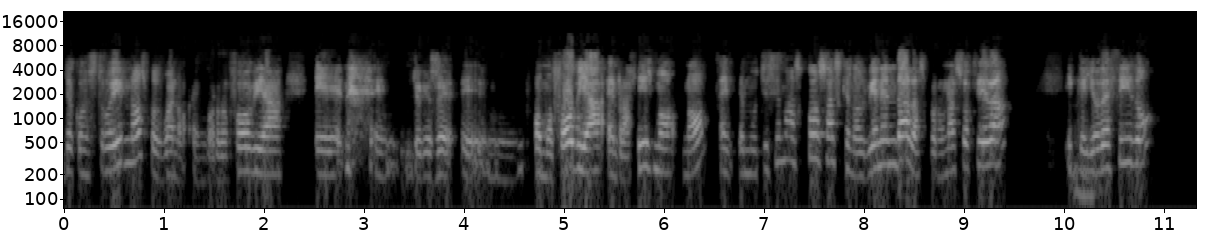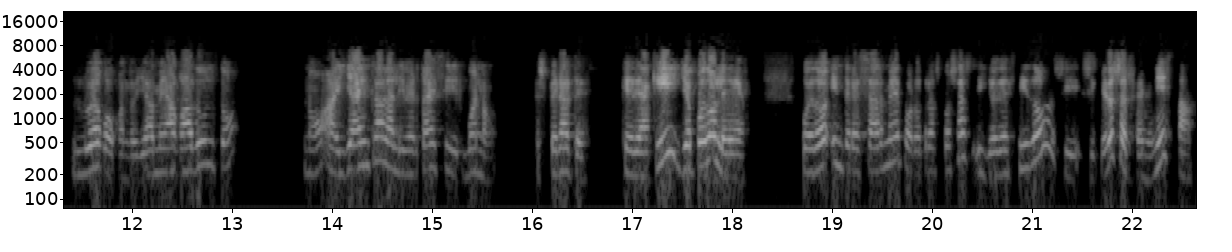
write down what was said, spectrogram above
de construirnos, pues bueno, en gordofobia, en, yo qué sé, en homofobia, en racismo, ¿no? En, muchísimas cosas que nos vienen dadas por una sociedad y que yo decido luego cuando ya me hago adulto, ¿no? Ahí ya entra la libertad de decir, bueno, espérate, que de aquí yo puedo leer, puedo interesarme por otras cosas y yo decido si, si, quiero ser feminista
